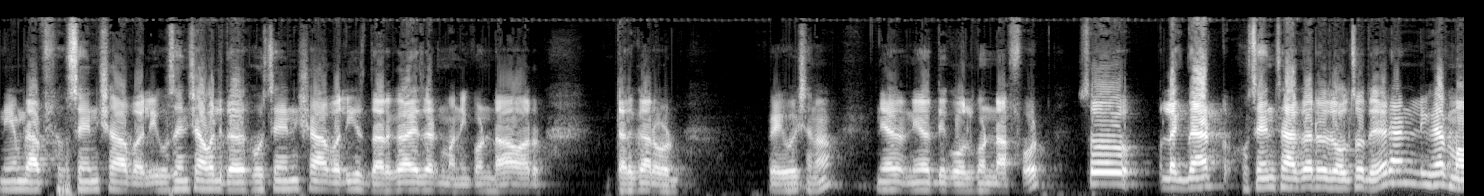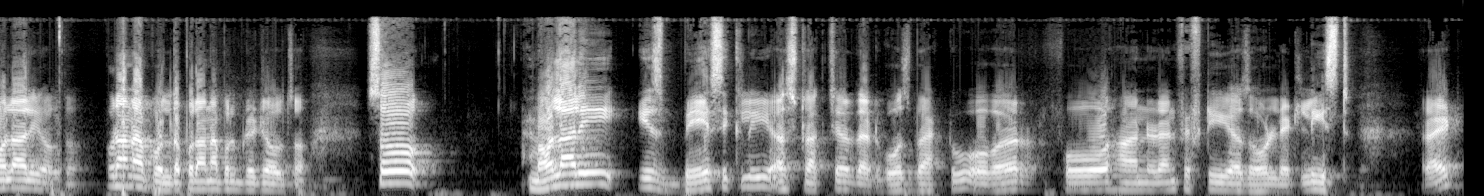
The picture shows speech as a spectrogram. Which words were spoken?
named after Hussain Shah Wali. Hussain Shah Wali, the Hussain Shah Wali's Dargah is at Manikonda or Dargah Road, near near the Golconda Fort. So like that, Hussain Sagar is also there, and you have Maula Ali also. Purana Pul, the Purana Pul Bridge also. So Maula Ali is basically a structure that goes back to over 450 years old at least, right?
